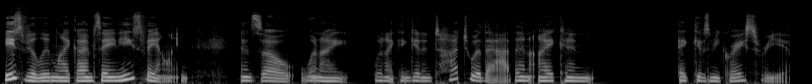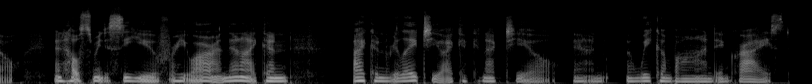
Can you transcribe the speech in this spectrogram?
He's feeling like I'm saying he's failing. And so when I when I can get in touch with that, then I can it gives me grace for you and helps me to see you for who you are. And then I can I can relate to you, I can connect to you, and, and we can bond in Christ.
